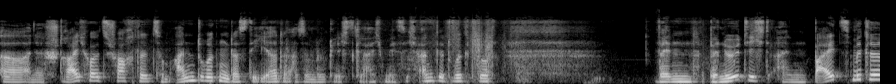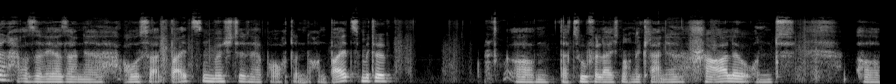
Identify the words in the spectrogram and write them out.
äh, eine Streichholzschachtel zum Andrücken, dass die Erde also möglichst gleichmäßig angedrückt wird. Wenn benötigt ein Beizmittel, also wer seine Aussaat beizen möchte, der braucht dann noch ein Beizmittel. Ähm, dazu vielleicht noch eine kleine Schale und äh,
